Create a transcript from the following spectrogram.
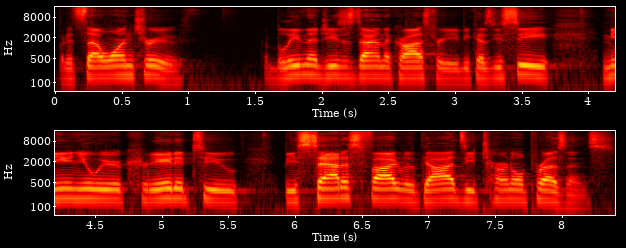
But it's that one truth believing that Jesus died on the cross for you because you see, me and you, we were created to be satisfied with God's eternal presence.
